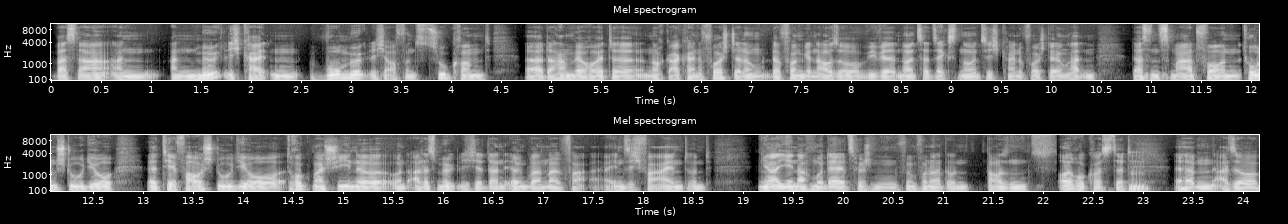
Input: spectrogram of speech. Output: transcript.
was da an, an Möglichkeiten womöglich auf uns zukommt, äh, da haben wir heute noch gar keine Vorstellung davon, genauso wie wir 1996 keine Vorstellung hatten, dass ein Smartphone, Tonstudio, äh, TV-Studio, Druckmaschine und alles Mögliche dann irgendwann mal in sich vereint und ja, je nach Modell zwischen 500 und 1000 Euro kostet. Mhm. Ähm, also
